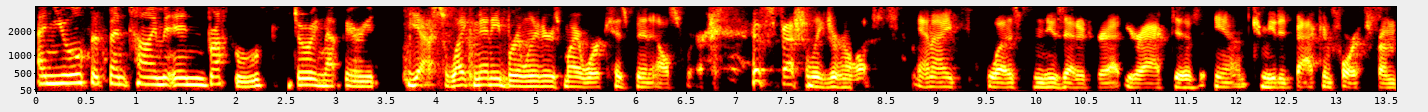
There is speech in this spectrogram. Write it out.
And you also spent time in Brussels during that period. Yes, like many Berliners, my work has been elsewhere, especially journalists. And I was the news editor at Euractiv and commuted back and forth from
